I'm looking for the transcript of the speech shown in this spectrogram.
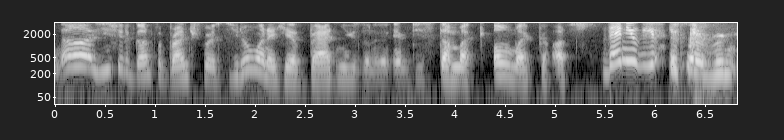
No, you should have gone for brunch first. You don't want to hear bad news on an empty stomach. Oh my gosh. Then you, you It's gonna ruin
